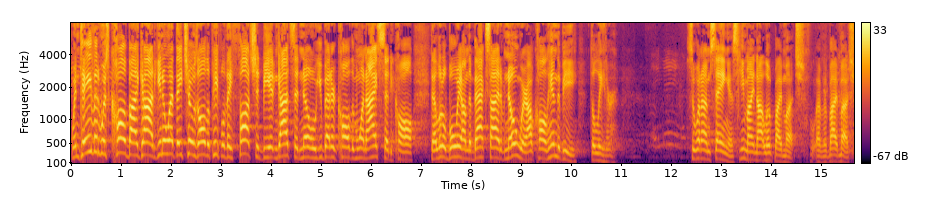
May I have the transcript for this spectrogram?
When David was called by God, you know what? They chose all the people they thought should be it, and God said, No, you better call the one I said to call. That little boy on the backside of nowhere, I'll call him to be the leader. So, what I'm saying is, he might not look by much, by much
